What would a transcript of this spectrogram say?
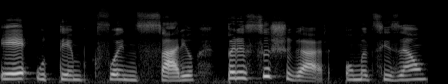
é o tempo que foi necessário para se chegar a uma decisão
